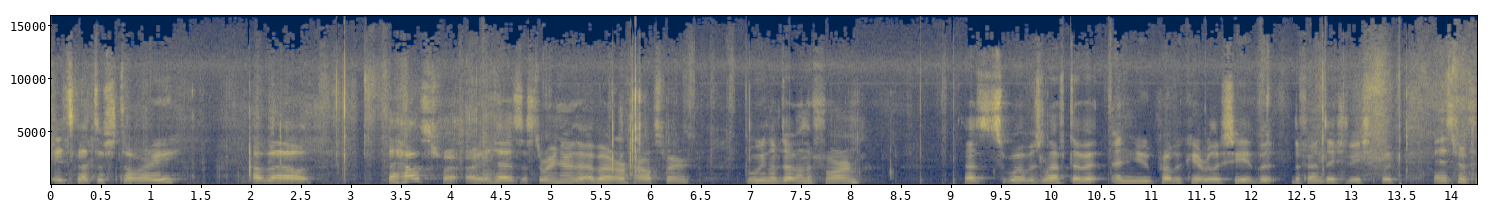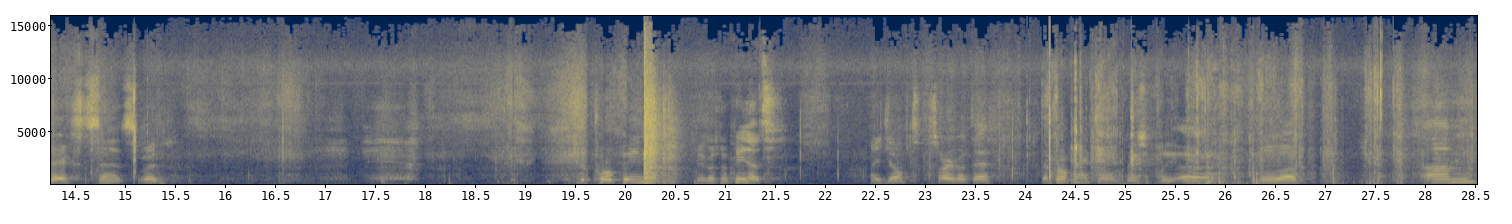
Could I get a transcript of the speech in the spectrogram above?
it's got the story about the house fire. It has a story now that about our house fire when we lived out on the farm. That's what was left of it, and you probably can't really see it, but the foundation basically. And it's been fixed since, but the propane. There goes my peanuts. I jumped. Sorry about that. The propane tank basically uh, blew up. Um,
